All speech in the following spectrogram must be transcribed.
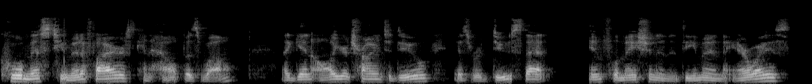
Cool mist humidifiers can help as well. Again, all you're trying to do is reduce that inflammation and edema in the airways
